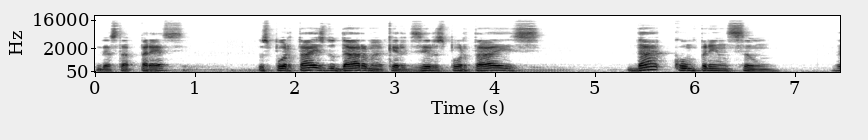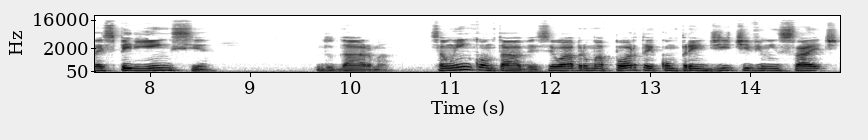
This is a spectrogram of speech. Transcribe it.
desta prece. Os portais do Dharma, quer dizer, os portais da compreensão, da experiência do Dharma. São incontáveis. Eu abro uma porta e compreendi, tive um insight,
